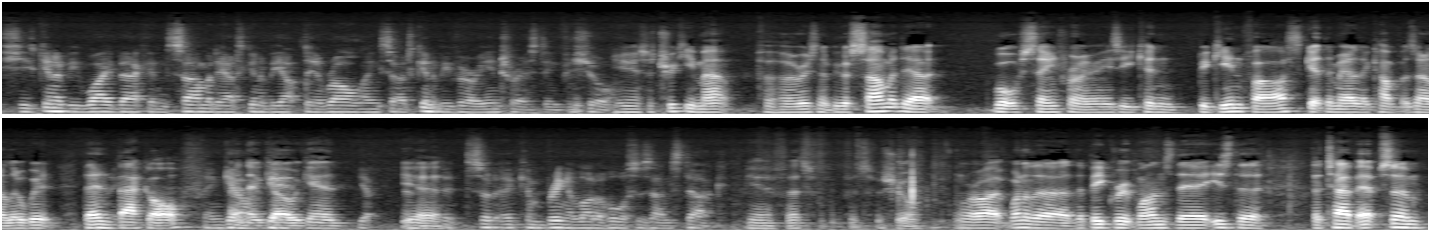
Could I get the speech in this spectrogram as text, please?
she's going to be way back, and Samadoubt's going to be up there rolling, so it's going to be very interesting for sure. Yeah, it's a tricky map for her, isn't it? Because Summered what we've seen from him is he can begin fast, get them out of their comfort zone a little bit, then back off, then go and then go again. Yep. Yeah. It, it sort of it can bring a lot of horses unstuck. Yeah, that's that's for sure. All right, one of the the big group ones there is the the Tab Epsom,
